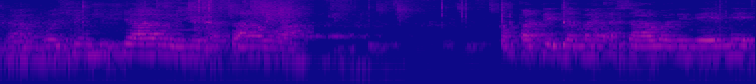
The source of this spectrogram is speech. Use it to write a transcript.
Tapos yung si Sharon, yung asawa. Kapatid naman ang asawa ni Nene.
